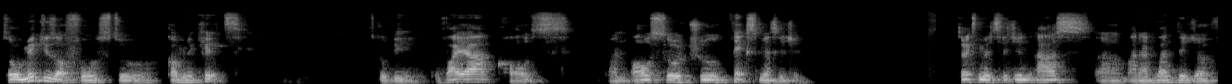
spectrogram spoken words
So make use of phones to communicate. It could be via calls and also through text messaging. Text messaging has um, an advantage of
